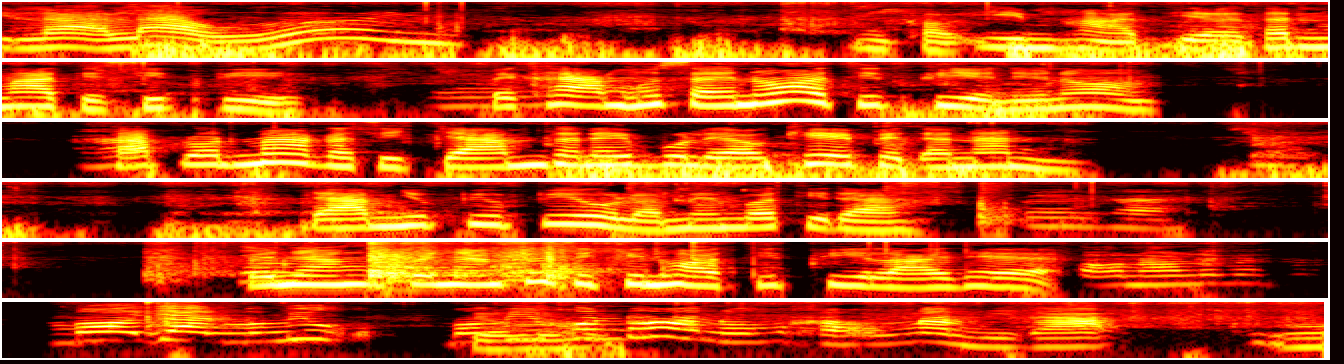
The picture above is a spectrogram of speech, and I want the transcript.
กีฬาเล่าวเอ้ยนี่เขาอิ่มหาเทียท่านมาติสิทธิ์พี่ไปข้างมือใส่นอสิทธิ์พี่นี่เนาะขับรถมากกับสิจามเท่าในบุแล้วเคเพชรอันนั้นจามอยุปิ้วปิ้วๆล่ะแม่นบ่ธิดาเป็นค่ะเป็นหยังเป็นหยังคือสิกินฮอดสิทธิ์พี่หลายแท้เอาน้ำได้ไหมคะบ่ยันบ่มีบ่มีคนทอดหนูเขาห้องน้ำนี่ละโอ้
